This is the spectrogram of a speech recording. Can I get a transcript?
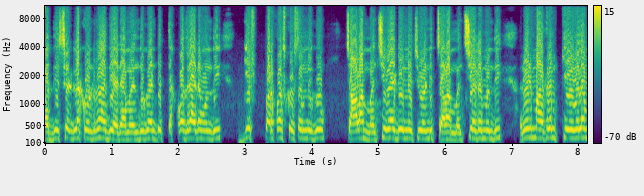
పది సెట్ లా కొంటున్నారు అది ఐటమ్ ఎందుకంటే తక్కువ ఐటమ్ ఉంది. గిఫ్ట్ పర్పస్ కోసం మీకు చాలా మంచి వెరైటీ ఉన్నాయి చూడండి. చాలా మంచి ఐటమ్ ఉంది. రేట్ మాత్రం కేవలం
